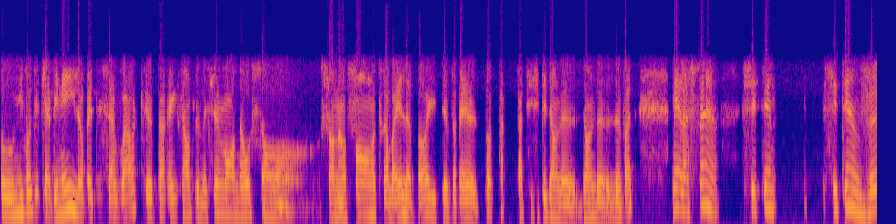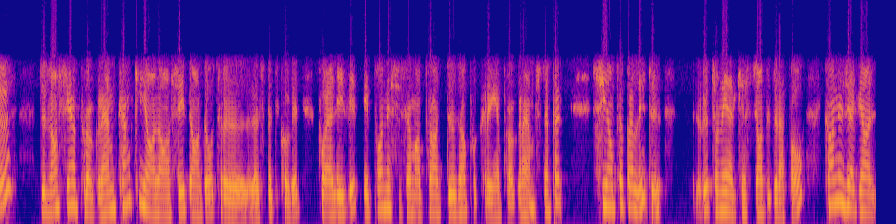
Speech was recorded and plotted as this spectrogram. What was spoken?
Au niveau du cabinet, il aurait dû savoir que, par exemple, M. Monod, son, son enfant travaillait là-bas, il devrait pas participer dans le, dans le, le vote. Mais à la fin, c'était c'était un vœu de lancer un programme comme qu'ils ont lancé dans d'autres euh, aspects du COVID pour aller vite et pas nécessairement prendre deux ans pour créer un programme. C'est un peu, si on peut parler de retourner à la question du drapeau, quand nous avions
